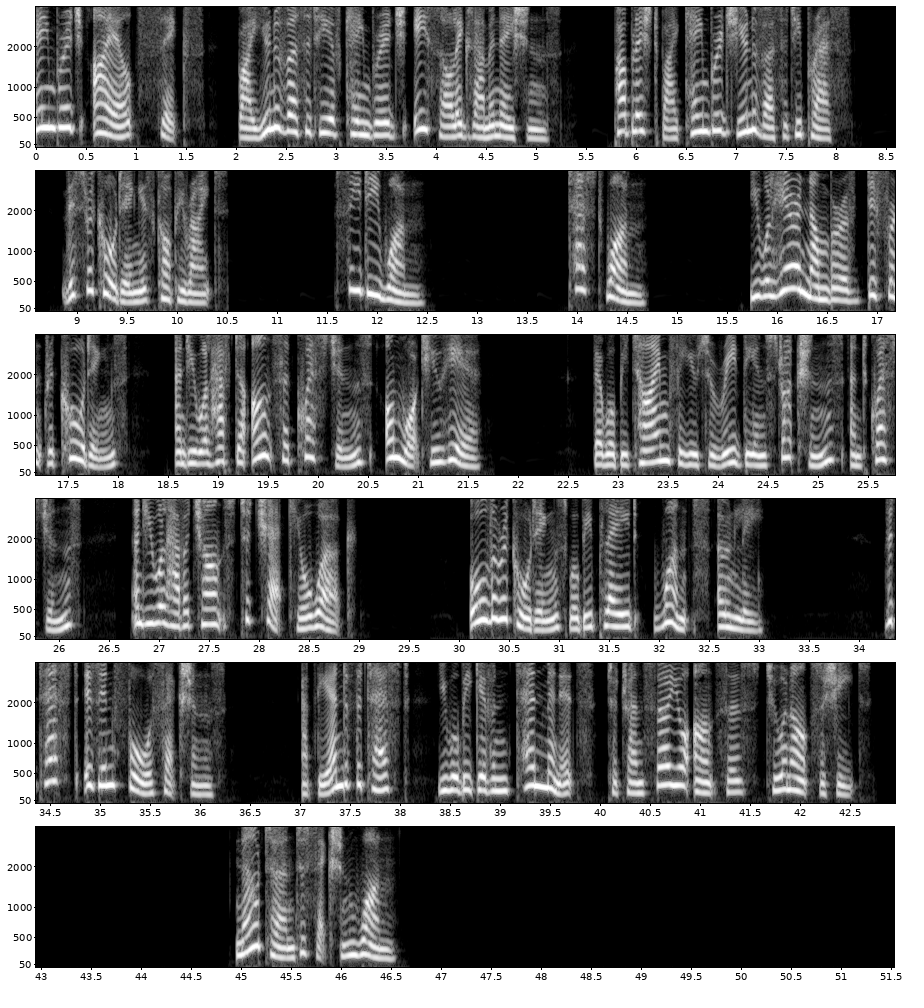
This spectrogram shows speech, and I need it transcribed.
Cambridge IELTS 6 by University of Cambridge ESOL Examinations. Published by Cambridge University Press. This recording is copyright. CD 1 Test 1 You will hear a number of different recordings and you will have to answer questions on what you hear. There will be time for you to read the instructions and questions and you will have a chance to check your work. All the recordings will be played once only. The test is in four sections. At the end of the test, you will be given 10 minutes to transfer your answers to an answer sheet. Now turn to section 1.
